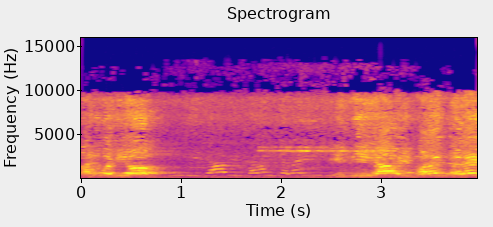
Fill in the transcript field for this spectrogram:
அனுமதியோ இந்தியாவின் பலன்களை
